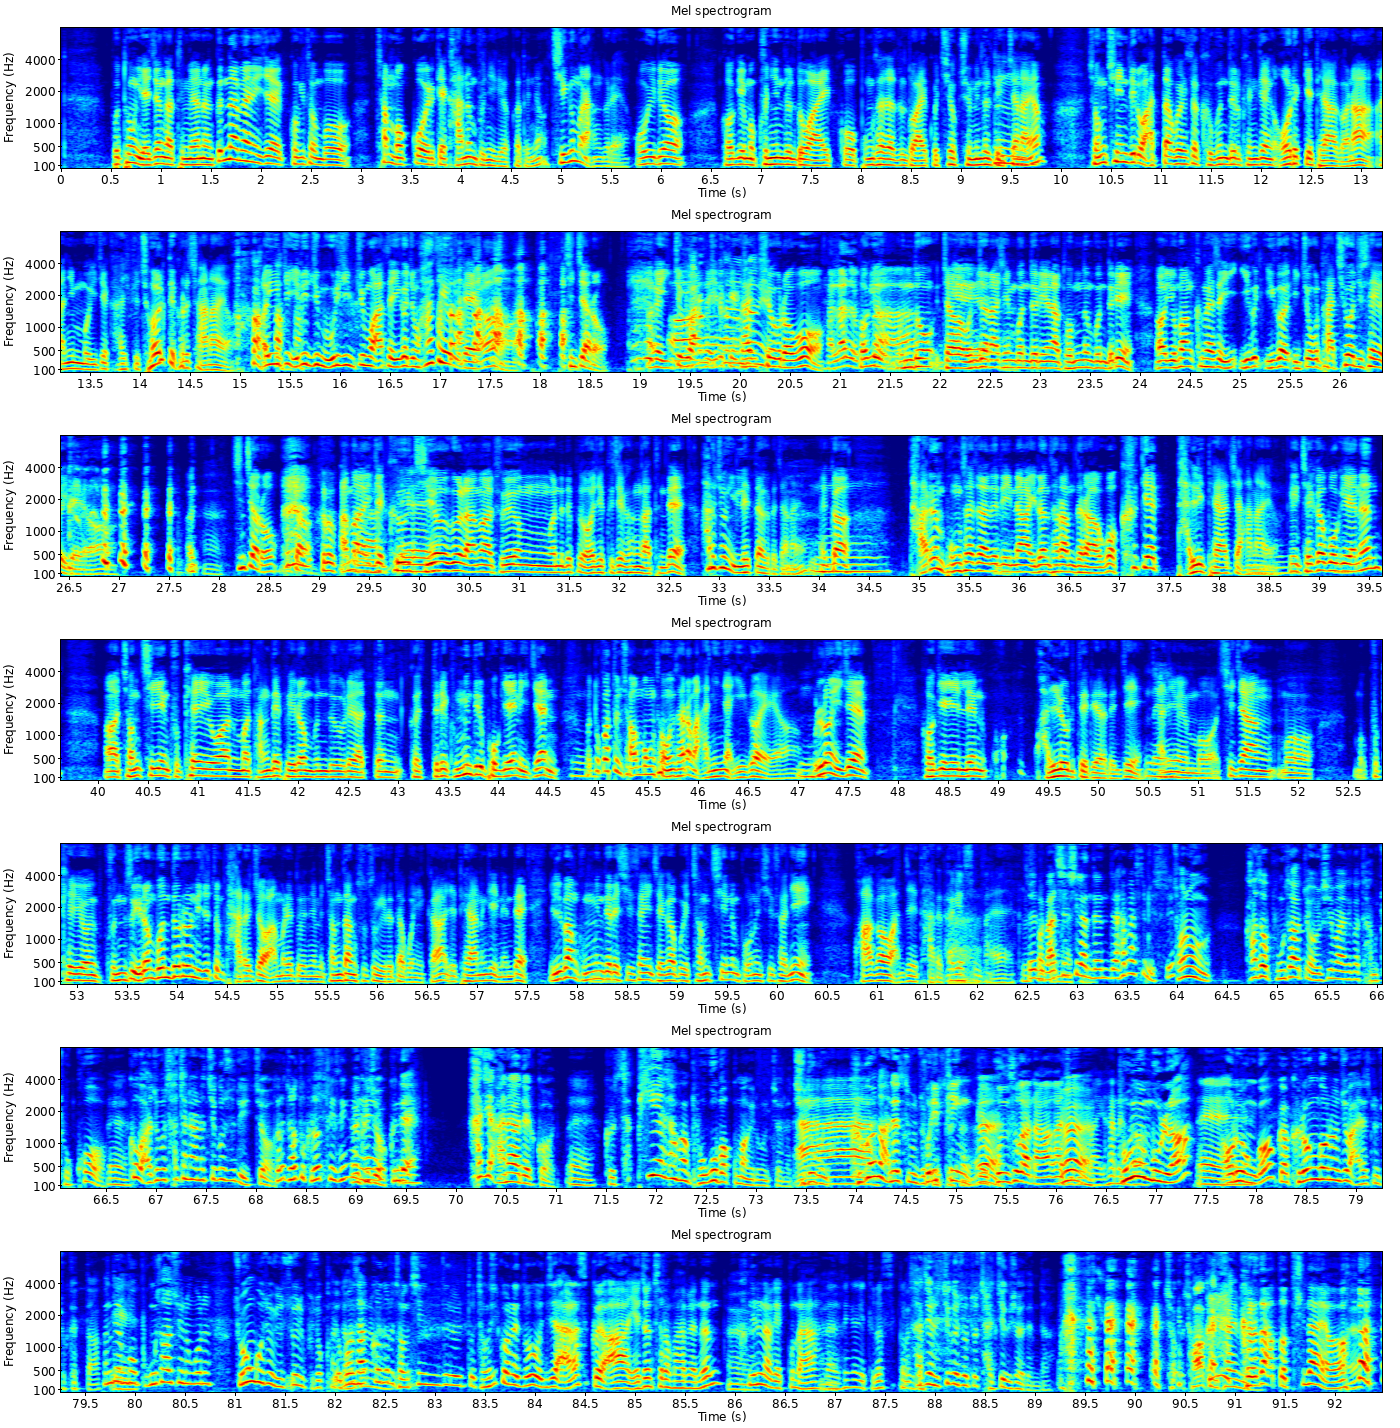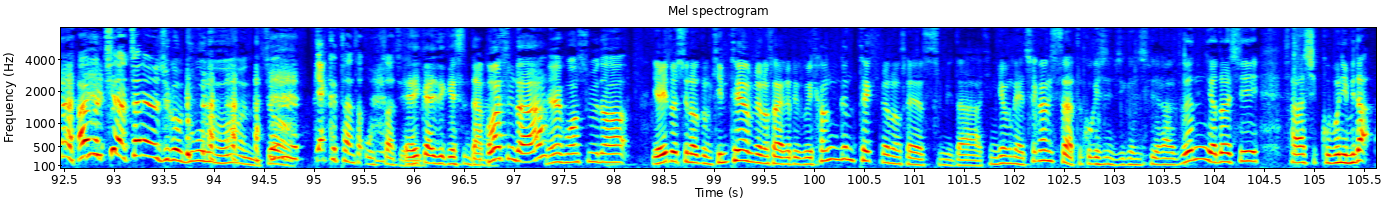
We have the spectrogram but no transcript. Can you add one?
보통 예전 같으면은 끝나면 이제 거기서 뭐 참 먹고 이렇게 가는 분위기였거든요. 지금은 안 그래요. 오히려 거기에 뭐 군인들도 와 있고 봉사자들도 와 있고 지역 주민들도 음. 있잖아요. 음. 정치인들이 왔다고 해서 그분들을 굉장히 어렵게 대하거나 아니면 뭐 이제 가십시오. 절대 그렇지 않아요. 아, 이제 이리 좀 우리 집 좀 와서 이거 좀 하세요 이래요. 진짜로. 그러니까 이쪽으로 아, 와서 이렇게 가십시오 그러고 달라졌구나. 거기 운동 저 예. 운전하신 분들이나 돕는 분들이 어 요만큼 해서 이, 이거 이거 이쪽으로 다 치워 주세요 이래요. 어, 진짜로. 그러니까 그렇구나. 아마 이제 그 예. 지역을 아마 조영 원내대표 어제 그제 간 것 같은데 하루 종일 일했다 그러잖아요. 그러니까 음. 다른 봉사자들이나 이런 사람들하고 크게 달리 대하지 않아요. 음. 제가 보기에는 어, 정치인, 국회의원, 뭐, 당대표 이런 분들의 어떤 것들이 국민들이 보기에는 이젠 뭐 음. 똑같은 자원봉사 온 사람 아니냐 이거예요. 음. 물론 이제 거기에 있는 관료들이라든지 네. 아니면 뭐 시장, 뭐, 뭐 국회의원, 군수 이런 분들은 이제 좀 다르죠. 아무래도 왜냐면 정당 수속 이러다 보니까 이제 대하는 게 있는데 일반 국민들의 시선이 제가 보기에 정치인은 보는 시선이 과거와 완전히 다르다. 알겠습니다. 네, 저희 마칠 시간 됐는데 한 말씀 있으세요? 저는 가서 봉사활동 열심히 하는 건당 좋고 네. 그 와중에 사진 하나 찍을 수도 있죠. 그럼 저도 그렇게 생각해요. 네, 그죠. 근데 네. 하지 않아야 될 것. 네. 그 피해 상황 보고받고 막 이런 거 있잖아요. 지도부 아, 그건 안 했으면 좋겠어요. 브리핑 그 네. 군수가 나와가지고 네. 막 하는 보면 거. 몰라 네. 어려운 거. 그러니까 그런 거는 좀 안 했으면 좋겠다. 근데 네. 뭐 봉사하시는 거는 좋은 거죠. 일손이 부족한. 이번 사건으로 정치인들도 정치권에도 이제 알았을 거예요. 아 예전처럼 하면은 네. 큰일 나겠구나라는 생각이 들었을 겁니다. 사진을 찍으셔도 잘 찍으셔야 된다. 저, 정확한 타이밍. 그러다가 또 티나요. 아니 뭐티 났잖아요 지금 누구는 저 깨끗한 옷 사진. 여기까지 듣겠습니다. 고맙습니다. 예 고맙습니다. 여의도 신호등 김태현 변호사 그리고 현근택 변호사. 변호사였습니다. 김경래 최강시사 듣고 계신 지금 시각은 8시 49분입니다.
